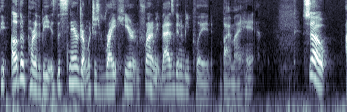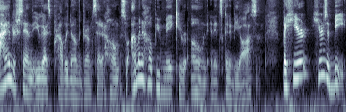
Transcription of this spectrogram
The other part of the beat is the snare drum, which is right here in front of me. That is going to be played by my hand. So, I understand that you guys probably don't have a drum set at home, so I'm going to help you make your own and it's going to be awesome. But here, here's a beat.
